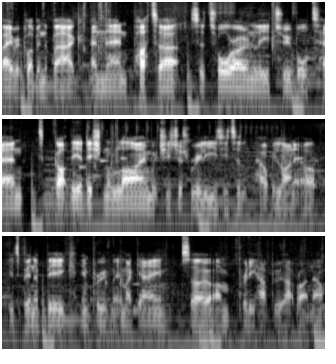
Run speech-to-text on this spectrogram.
Favorite club in the bag. And then putter, it's a tour only two ball 10. It's got the additional line, which is just really easy to help me line it up. It's been a big improvement in my game, so I'm pretty happy with that right now.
